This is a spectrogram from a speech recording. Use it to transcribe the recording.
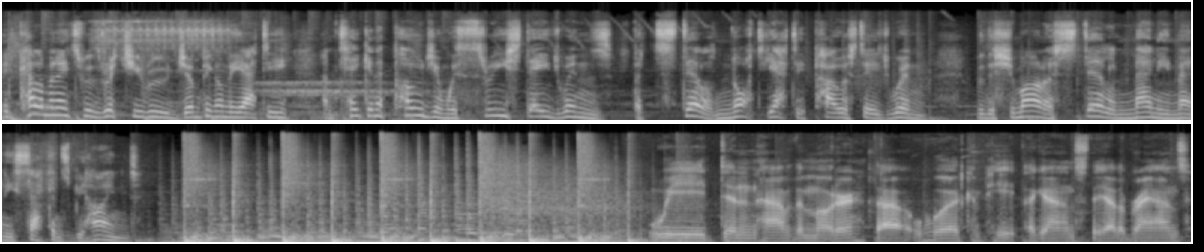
It culminates with Richie Rude jumping on the Yeti and taking a podium with three stage wins, but still not yet a power stage win, with the Shimano still many, many seconds behind. We didn't have the motor that would compete against the other brands,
